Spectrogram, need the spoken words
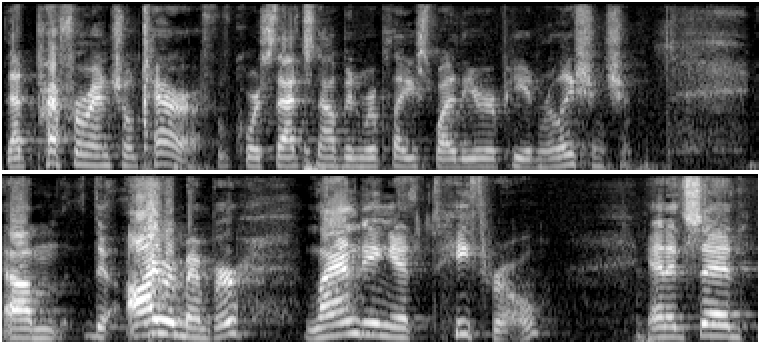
that preferential tariff. Of course, that's now been replaced by the European relationship. Um, the, I remember landing at Heathrow, and it said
